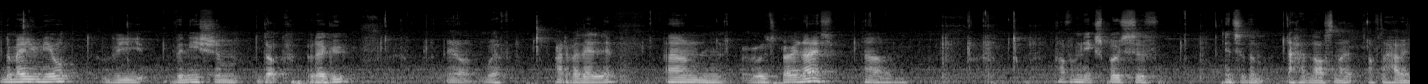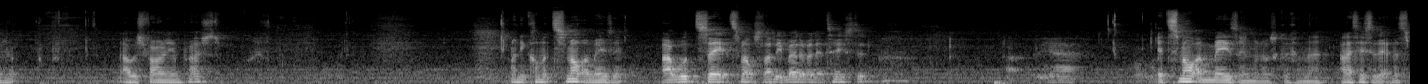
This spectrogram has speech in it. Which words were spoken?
The main meal, the Venetian duck ragu, you know, with pappardelle, um, it was very nice. Um, apart from the explosive incident I had last night after having it, I was thoroughly impressed. Any comments? Smelled amazing. I would say it smelled slightly better than it tasted. It smelled amazing when I was cooking there, and I tasted it, and it's,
